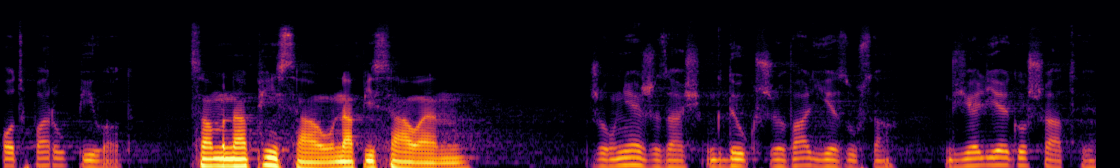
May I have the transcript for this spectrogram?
Odparł Piłat. Com napisał, napisałem. Żołnierze zaś, gdy ukrzyżowali Jezusa, wzięli jego szaty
